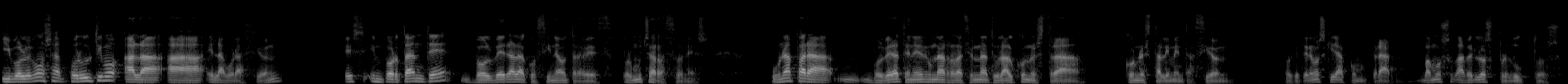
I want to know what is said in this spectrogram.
Y volvemos, por último, a la elaboración. Es importante volver a la cocina otra vez, por muchas razones. Una, para volver a tener una relación natural con nuestra, con nuestra alimentación, porque tenemos que ir a comprar, vamos a ver los productos,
